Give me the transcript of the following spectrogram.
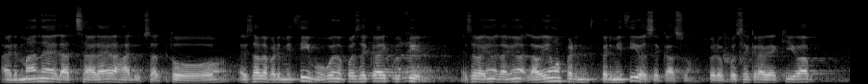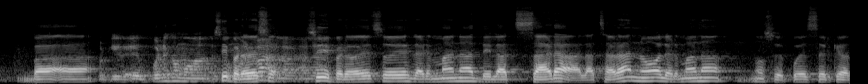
hermana de la tzara de la halutzató, esa la permitimos. Bueno, puede ser que va a discutir. Esa la, la- la habíamos per- permitido ese caso, pero puede ser que Rabbi Akiva va a... Porque eh, pone como. Sí, como pero eso, pa- la- la- sí, pero eso es la hermana de la tzara. La tzara no, la hermana, no sé, puede ser que...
